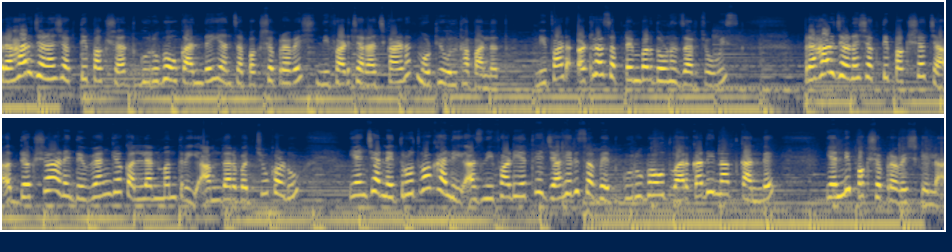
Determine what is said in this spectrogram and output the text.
प्रहार जनशक्ती पक्षात गुरुभाऊ कांदे यांचा पक्षप्रवेश निफाडच्या राजकारणात मोठी उलथापालत निफाड अठरा सप्टेंबर दोन हजार चोवीस प्रहार जनशक्ती पक्षाच्या अध्यक्ष आणि दिव्यांग कल्याण मंत्री आमदार बच्चू कडू यांच्या नेतृत्वाखाली आज निफाड येथे जाहीर सभेत गुरुभाऊ द्वारकाधीनाथ कांदे यांनी पक्षप्रवेश केला.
